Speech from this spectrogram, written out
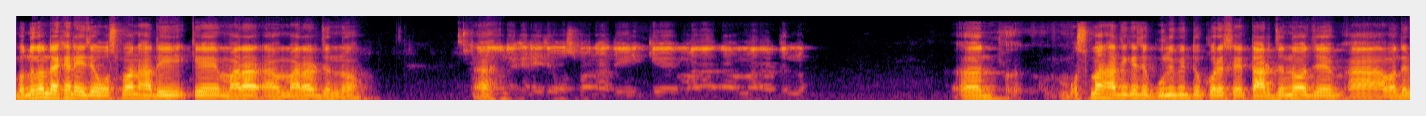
বন্ধুগণ, দেখেন এই যে ওসমান হাদিকে মারা, মারার জন্য ওসমান হাদিকে যে গুলিবিদ্ধ করেছে, তার জন্য যে আমাদের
